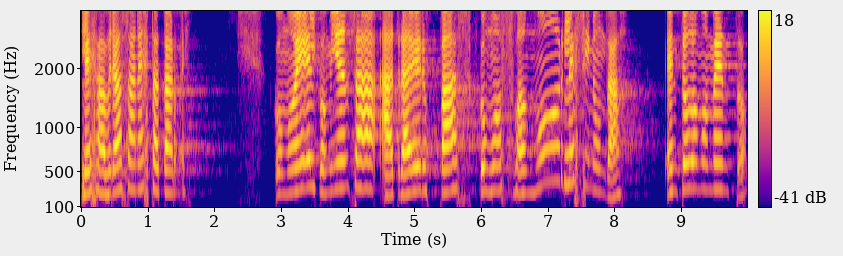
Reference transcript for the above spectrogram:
les abraza en esta tarde. Como Él comienza a traer paz, como su amor les inunda en todo momento,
